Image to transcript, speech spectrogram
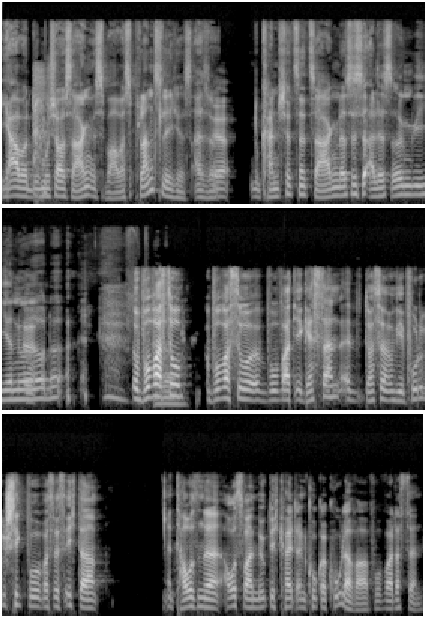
Ja, aber du musst auch sagen, es war was Pflanzliches. Also, Ja. du kannst jetzt nicht sagen, das ist alles irgendwie hier nur Ja. so, ne? Und wo warst Also, du, wo warst du, wo wart ihr gestern? Äh, du hast ja irgendwie ein Foto geschickt, wo, was weiß ich, da tausende Auswahlmöglichkeit an Coca-Cola war. Wo war das denn?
